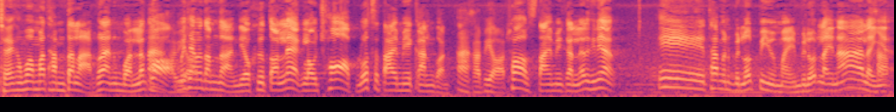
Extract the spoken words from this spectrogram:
ใช้คำว่ามาทำตลาดก็ได้ทุกวันแล้วก็อ่าครับไม่ใช่มาทำตลาดอย่างเดียวคือตอนแรกเราชอบรถสไตล์อเมริกันก่อนอะครับพี่ออสชอบสไตล์อเมริกันแล้วทีเนี้ยเอ๊ะถ้ามันเป็นรถปีใหม่ๆมันเป็นรถอะไรนะอะไรเงี้ย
